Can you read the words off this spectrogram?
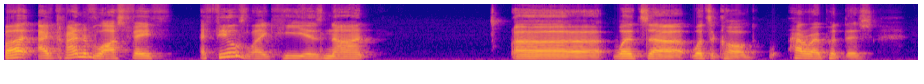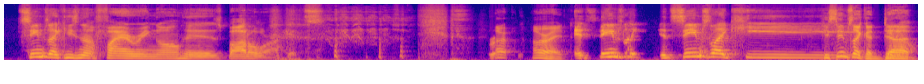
but I've kind of lost faith. It feels like he is not. Uh, what's uh, what's it called? How do I put this? Seems like he's not firing all his bottle rockets. All right. It seems like it seems like he He seems like a you dud. know,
